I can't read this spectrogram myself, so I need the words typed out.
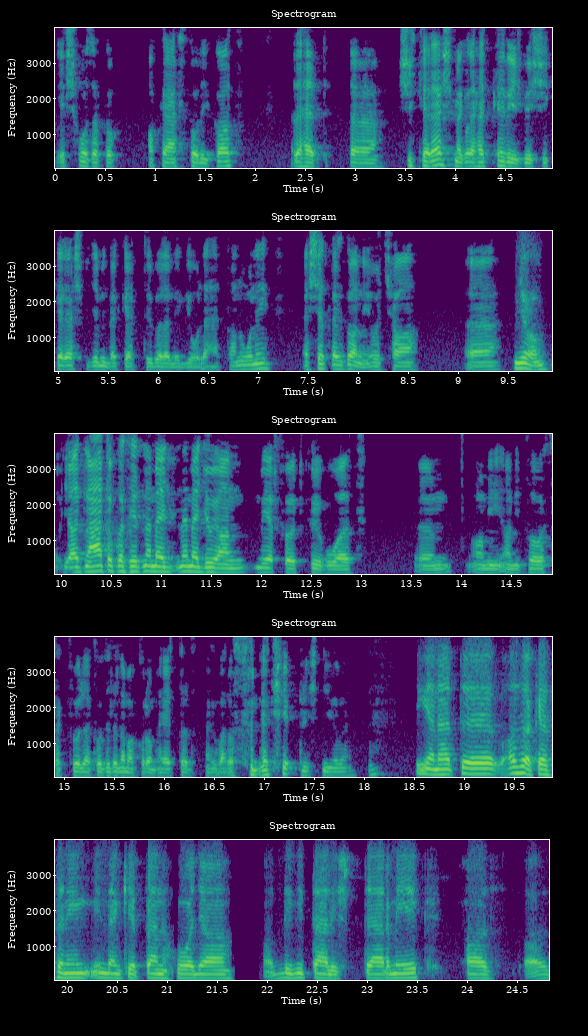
és hozatok akár sztorikat, lehet sikeres, meg lehet kevésbé sikeres, ugye mind a kettőből elég jól lehet tanulni. Esetleg Dani, hogyha Jó. Ugye, látok azért nem egy, nem egy olyan mérföldkő volt, ami, amit valószínűleg föl lehet hozni, de nem akarom helyetted megválaszolni a kérdést nyilván. Igen, hát azzal kezdenénk mindenképpen, hogy a, a digitális termék az, az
